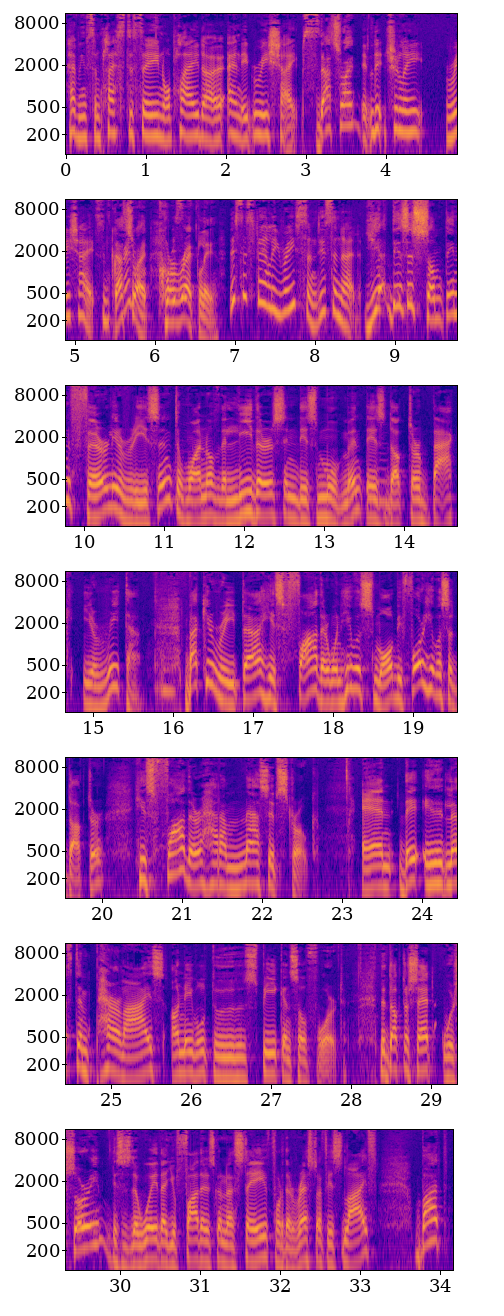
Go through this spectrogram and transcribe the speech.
having some plasticine or Play Doh and it reshapes. That's right. It literally reshapes. That's right, correctly. This is, this is fairly recent, isn't it? Yeah, this is something fairly recent. One of the leaders in this movement is mm. Dr. Bak Irita. Mm. Bach-y-Rita, his father, when he was small, before he was a doctor, his father had a massive stroke. And they, it left him paralyzed, unable to speak, and so forth. The doctor said, We're sorry, this is the way that your father is going to stay for the rest of his life. But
